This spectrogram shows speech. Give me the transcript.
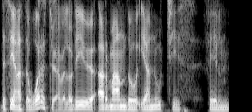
det senaste året tror jag väl, och det är ju Armando Iannuccis film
